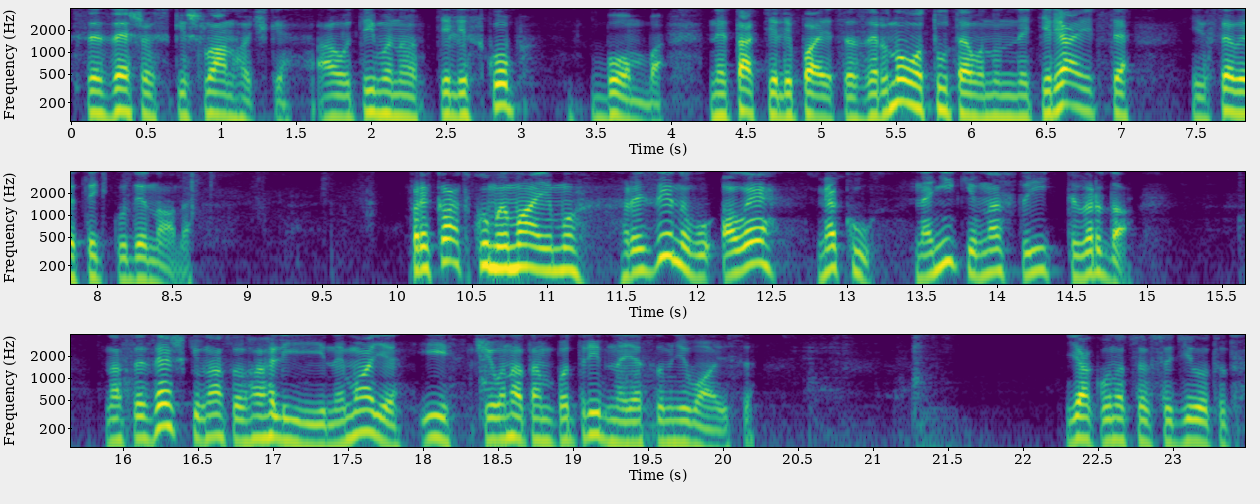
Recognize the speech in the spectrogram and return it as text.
СЗшовські шлангочки, а от іменно телескоп бомба. Не так тіліпається зерно, отут а воно не тіряється і все летить куди треба. Прикатку ми маємо резинову, але м'яку. На нікі в нас стоїть тверда. На СЗшки в нас взагалі її немає і чи вона там потрібна, я сумніваюся. Як воно це все діло тут?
